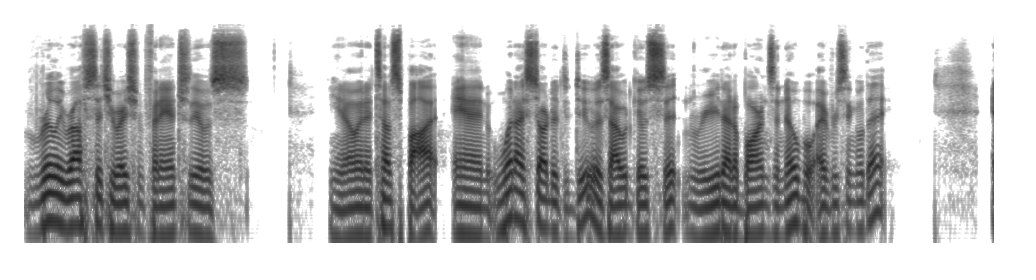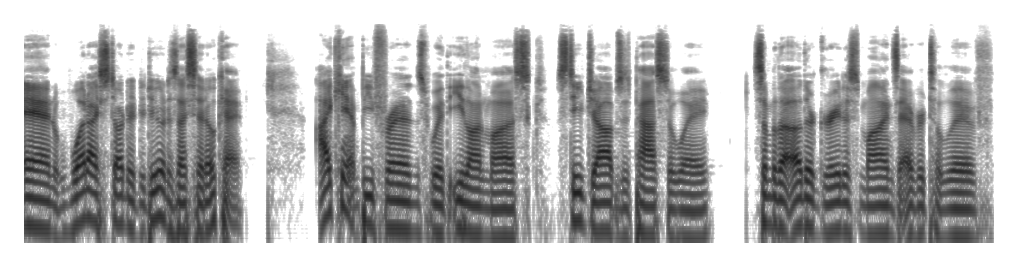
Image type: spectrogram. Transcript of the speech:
really rough situation financially. I was, you know, in a tough spot. And what I started to do is I would go sit and read at a Barnes and Noble every single day. And what I started to do is I said, okay, I can't be friends with Elon Musk. Steve Jobs has passed away. Some of the other greatest minds ever to live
